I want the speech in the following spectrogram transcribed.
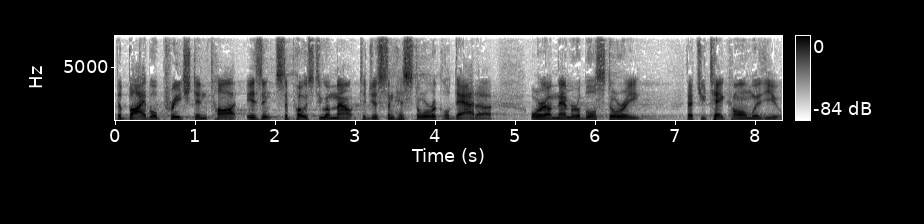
the Bible preached and taught isn't supposed to amount to just some historical data or a memorable story that you take home with you.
